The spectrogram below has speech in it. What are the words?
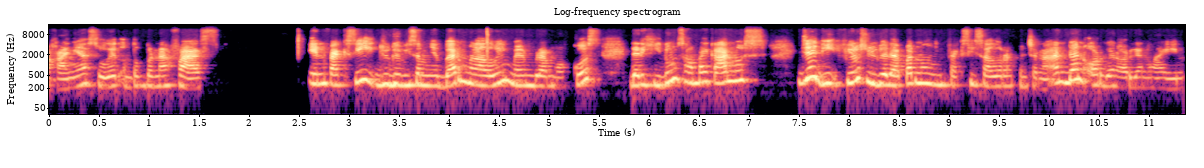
Makanya sulit untuk bernafas. Infeksi juga bisa menyebar melalui membran mukus dari hidung sampai ke anus. Jadi, virus juga dapat menginfeksi saluran pencernaan dan organ-organ lain.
